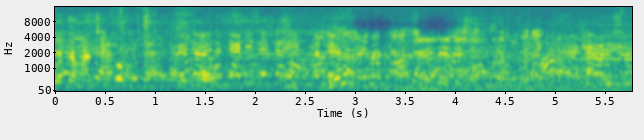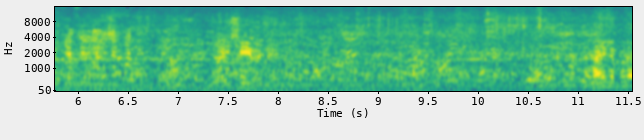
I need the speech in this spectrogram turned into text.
यत्र मान्छे अहिले पुरा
